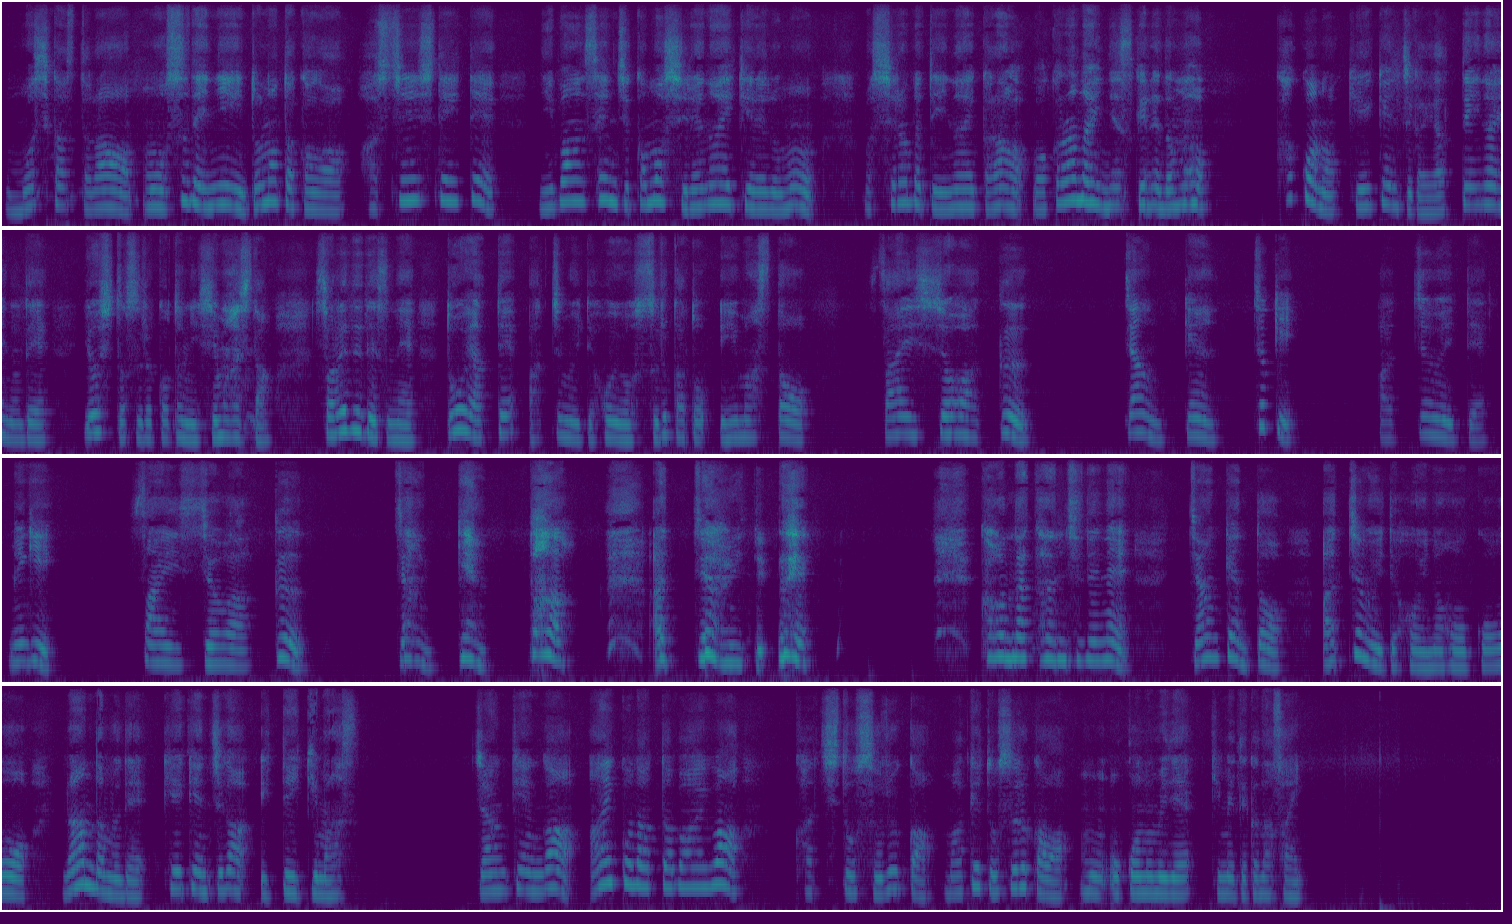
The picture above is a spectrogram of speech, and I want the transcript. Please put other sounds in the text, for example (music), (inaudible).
もしかしたらもうすでにどなたかが発信していて2番煎じかもしれないけれども、まあ、調べていないからわからないんですけれども (laughs) 過去の経験値がやっていないのでよしとすることにしました。それでですねどうやってあっち向いてホイをするかと言いますと最初はグーじゃんけんチョキあっち向いて右最初はグーじゃんけんパーあっち向いて上。こんな感じでね、じゃんけんとあっち向いてほいの方向をランダムで経験値が言っていきます。じゃんけんがあいこだった場合は、勝ちとするか負けとするかはもうお好みで決めてください。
